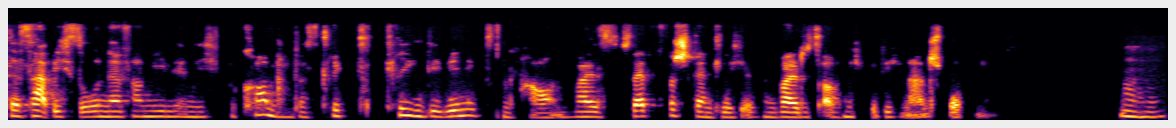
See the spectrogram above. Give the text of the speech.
das habe ich so in der Familie nicht bekommen. Das kriegt, kriegen die wenigsten Frauen, weil es selbstverständlich ist und weil du es auch nicht für dich in Anspruch nimmst. Mhm.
